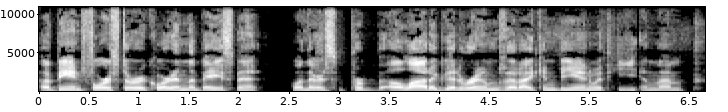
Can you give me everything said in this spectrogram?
of being forced to record in the basement when there's pr- a lot of good rooms that I can be in with heat in them.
